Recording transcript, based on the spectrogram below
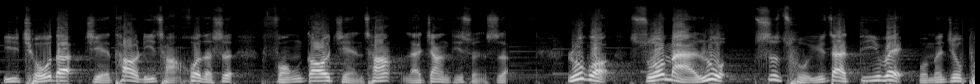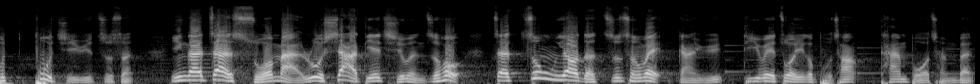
以求得解套离场或者是逢高减仓来降低损失。如果所买入是处于在低位，我们就不。不急于止损，应该在所买入下跌企稳之后，在重要的支撑位敢于低位做一个补仓，摊薄成本。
